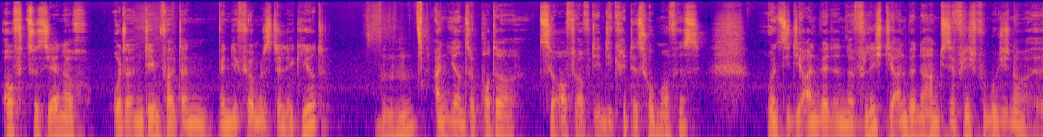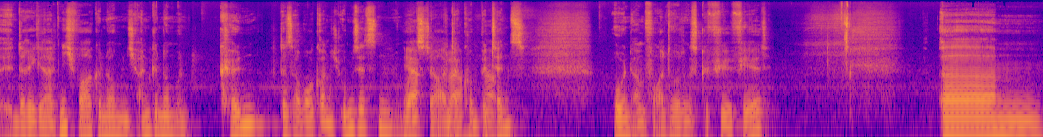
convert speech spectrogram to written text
oft zu sehr noch, oder in dem Fall dann, wenn die Firma das delegiert, mhm. an ihren Supporter zu oft auf integriertes Homeoffice und sie die Anwender in der Pflicht. Die Anwender haben diese Pflicht vermutlich noch in der Regel halt nicht wahrgenommen, nicht angenommen und können das aber auch gar nicht umsetzen, weil ja, es da an der Kompetenz ja. und am Verantwortungsgefühl fehlt. Ähm,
